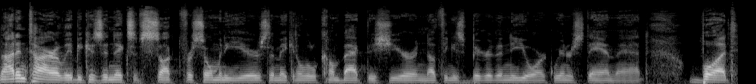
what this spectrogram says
Not entirely because the Knicks have sucked for so many years. They're making a little comeback this year, and nothing is bigger than New York. We understand that. But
